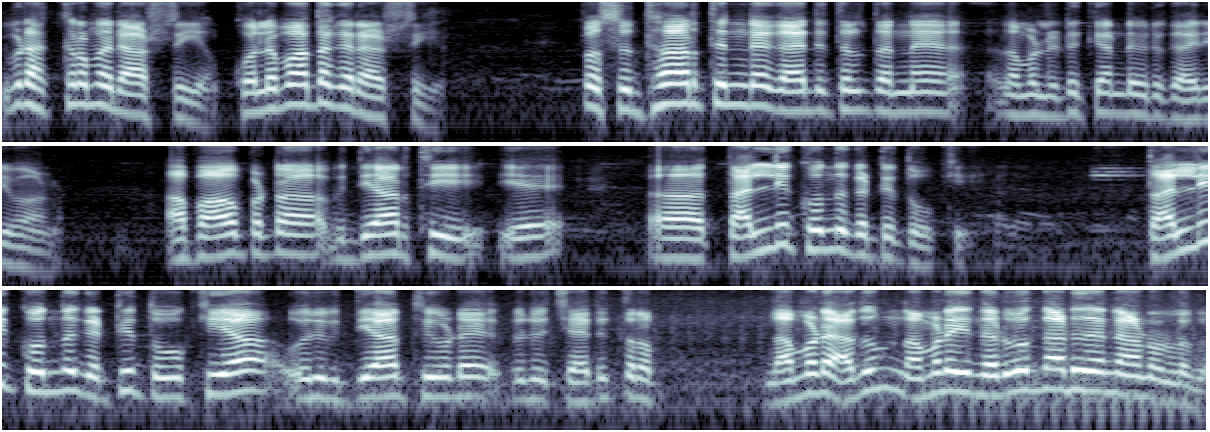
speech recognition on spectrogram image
ഇവിടെ അക്രമ രാഷ്ട്രീയം കൊലപാതക രാഷ്ട്രീയം. ഇപ്പോൾ സിദ്ധാർത്ഥിന്റെ കാര്യത്തിൽ തന്നെ നമ്മൾ എടുക്കേണ്ട ഒരു കാര്യമാണ്. ആ പാവപ്പെട്ട വിദ്യാർത്ഥിയെ തല്ലിക്കൊന്ന് കെട്ടി തൂക്കി തല്ലിക്കൊന്ന് കെട്ടി തൂക്കിയ ഒരു വിദ്യാർത്ഥിയുടെ ഒരു ചരിത്രം നമ്മുടെ അതും നമ്മുടെ ഈ നെടുവങ്ങാട് തന്നെയാണുള്ളത്.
